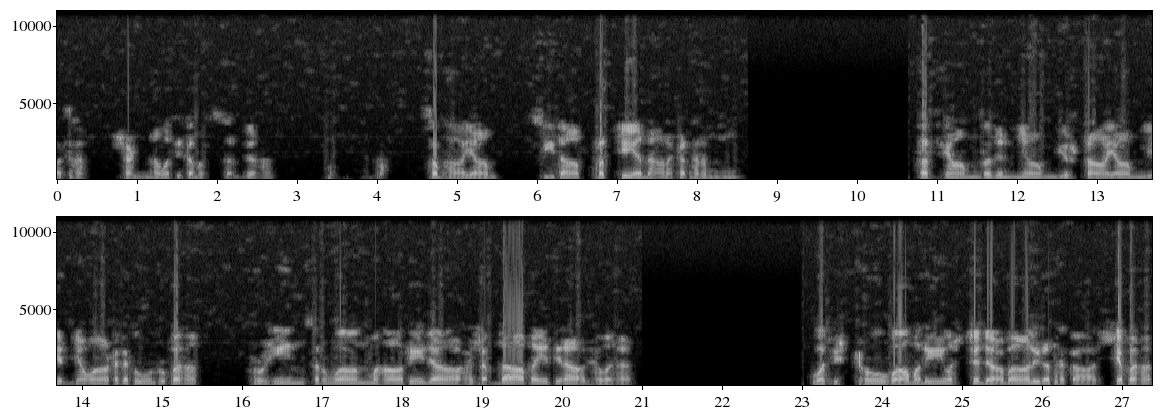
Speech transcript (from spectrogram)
अथ षण्णवतितमः सर्गः। सभायाम् सीताप्रत्ययदानकथनम्। तस्याम् रजन्याम् युष्टायाम् यज्ञवाटगतो नृपः। ऋषीन् सर्वान् महातेजाः शब्दापयति राघवः। वसिष्ठो वामदेवश्च जाबालिरथकाश्यपः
